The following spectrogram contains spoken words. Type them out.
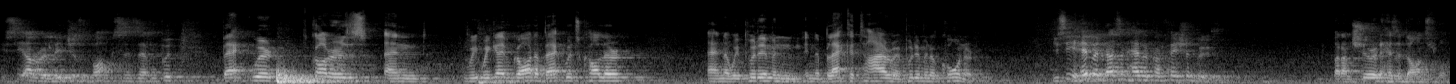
You see, our religious boxes have put backward collars, and we, we gave God a backwards collar, and we put him in, in a black attire and we put him in a corner. You see, heaven doesn't have a confession booth, but I'm sure it has a dance floor.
